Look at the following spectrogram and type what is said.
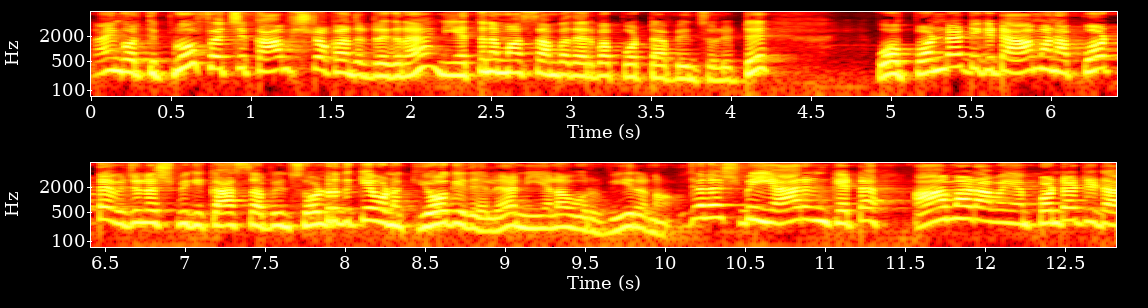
நான் இங்க ஒருத்தி ப்ரூஃப் வச்சு காமிச்சிட்டு உட்காந்துட்டு இருக்கிறேன். நீ எத்தனை மாசம் ஐம்பதாயிரம் ரூபாய் போட்ட அப்படின்னு சொல்லிட்டு ஓ பொண்டாட்டிக்கிட்ட ஆமா நான் போட்ட விஜயலட்சுமிக்கு காசு அப்படின்னு சொல்றதுக்கே உனக்கு யோகிதை இல்லையா நீ எல்லாம் ஒரு வீரனா. விஜயலட்சுமி யாருன்னு கேட்டா ஆமாடா அவன் என் பொண்டாட்டிடா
